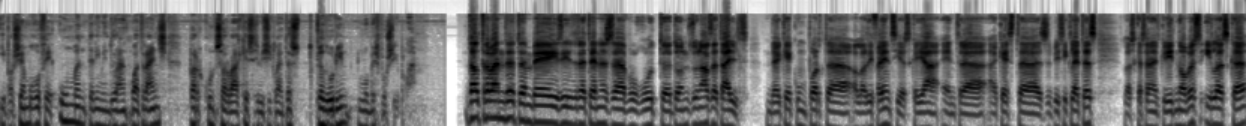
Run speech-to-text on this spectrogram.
I per això hem volgut fer un manteniment durant 4 anys per conservar aquestes bicicletes que durin el més possible. D'altra banda, també Isidre Atenes ha volgut eh, doncs, donar els detalls de què comporta les diferències que hi ha entre aquestes bicicletes, les que s'han adquirit noves i les que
